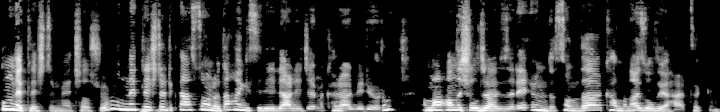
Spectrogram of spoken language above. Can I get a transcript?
Bunu netleştirmeye çalışıyorum. Bunu netleştirdikten sonra da hangisiyle ilerleyeceğime karar veriyorum. Ama anlaşılacağı üzere önünde sonunda Kanbanize oluyor her takım.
